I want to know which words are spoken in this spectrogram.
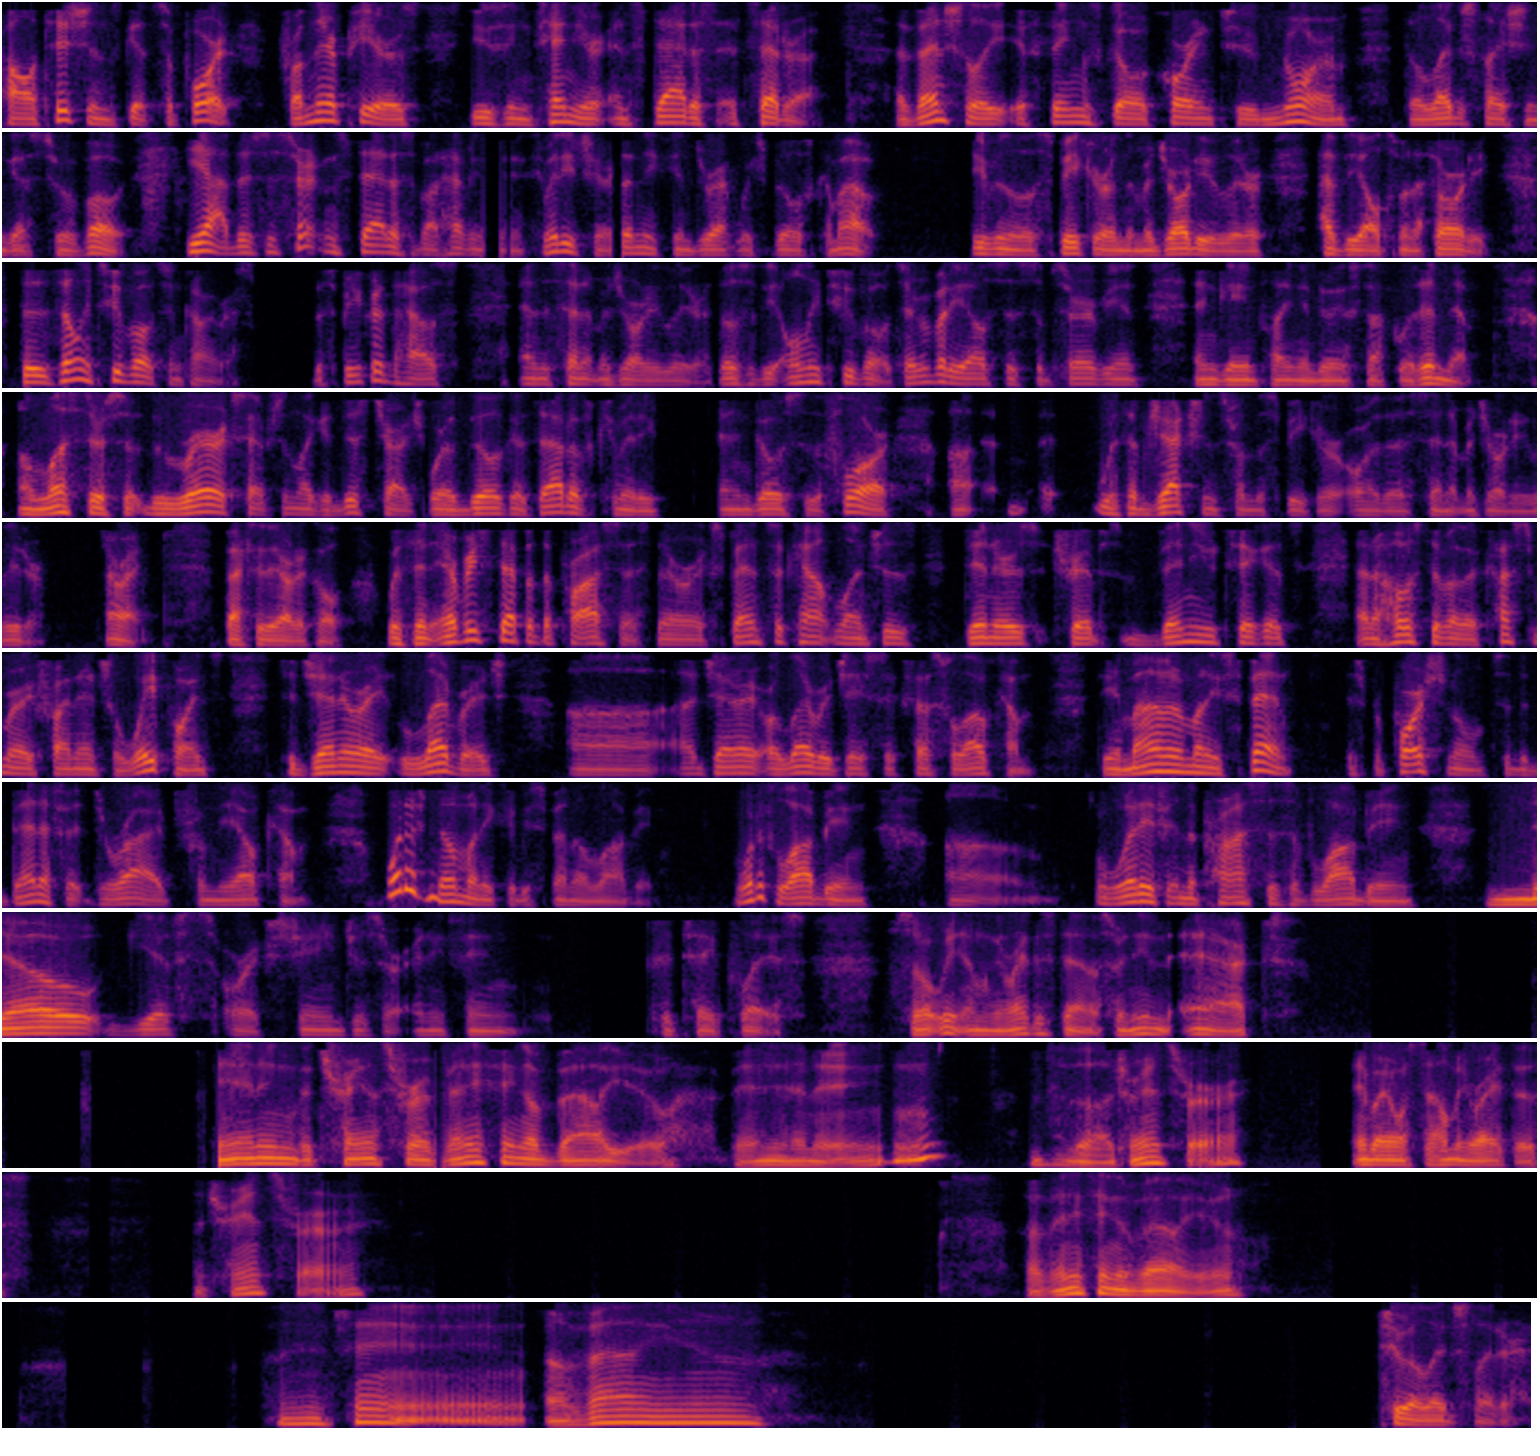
politicians get support from their peers using tenure and status, etc. Eventually, if things go according to norm, the legislation gets to a vote. Yeah, there's a certain status about having a committee chair. Then you can direct which bills come out, even though the speaker and the majority leader have the ultimate authority. There's only two votes in Congress. The Speaker of the House and the Senate Majority Leader. Those are the only two votes. Everybody else is subservient and game playing and doing stuff within them. Unless there's the rare exception like a discharge where a bill gets out of committee and goes to the floor uh, with objections from the speaker or the Senate Majority Leader. All right, back to the article. Within every step of the process, there are expense account lunches, dinners, trips, venue tickets, and a host of other customary financial waypoints to generate leverage, uh, generate or leverage a successful outcome. The amount of money spent is proportional to the benefit derived from the outcome. What if no money could be spent on lobbying? What if lobbying, um, what if in the process of lobbying, no gifts or exchanges or anything could take place? So we, I'm going to write this down. So we need an act banning the transfer of anything of value. Banning the transfer. Anybody wants to help me write this? The transfer of anything of value. Anything of value to a legislator.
